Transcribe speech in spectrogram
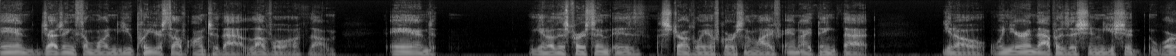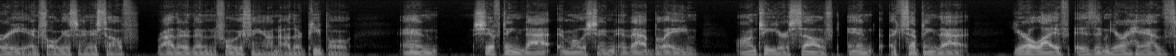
And judging someone, you put yourself onto that level of them. And you know, this person is struggling, of course, in life. And I think that, you know, when you're in that position, you should worry and focus on yourself rather than focusing on other people. And shifting that emotion and that blame onto yourself and accepting that your life is in your hands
